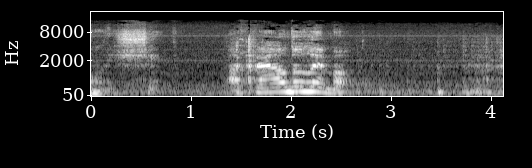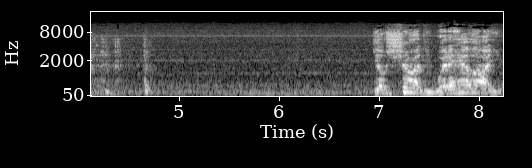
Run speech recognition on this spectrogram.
Holy shit. I found the limo. Yo, Shaundi, where the hell are you?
